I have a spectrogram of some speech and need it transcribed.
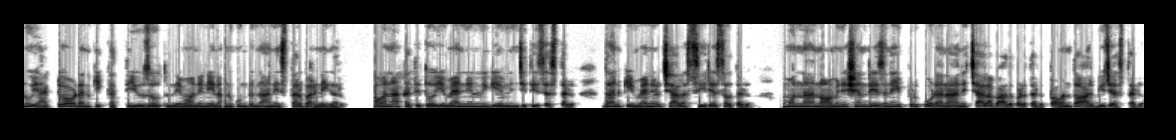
నువ్వు యాక్టివ్ అవడానికి కత్తి యూజ్ అవుతుందేమో అని నేను అనుకుంటున్నా అని ఇస్తారు భరణి గారు. పవన్ ఆ కత్తితో ఇమాన్యుల్ని గేమ్ నుంచి తీసేస్తాడు. దానికి ఇమాన్యుల్ చాలా సీరియస్ అవుతాడు. మొన్న నామినేషన్ రీజనే ఇప్పుడు కూడానా అని చాలా బాధపడతాడు. పవన్తో ఆర్గ్యూ చేస్తాడు.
